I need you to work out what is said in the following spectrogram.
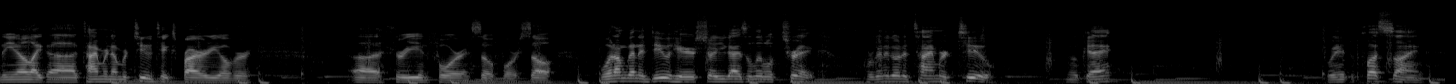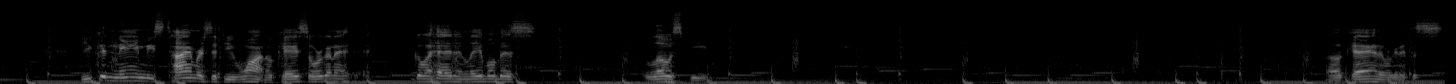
you know like uh, timer number two takes priority over uh, three and four and so forth so what I'm gonna do here is show you guys a little trick we're gonna go to timer two okay? We're gonna hit the plus sign. You can name these timers if you want okay? So we're gonna go ahead and label this low speed. Okay then we're gonna hit this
